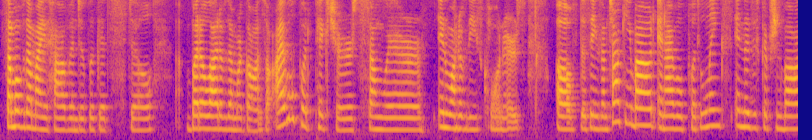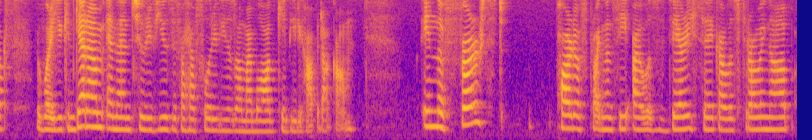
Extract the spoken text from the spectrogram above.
Some of them I have in duplicates still, but a lot of them are gone. So I will put pictures somewhere in one of these corners of the things I'm talking about and I will put links in the description box where you can get them and then two reviews if I have full reviews on my blog kbeautyhobbit.com. In the first part of pregnancy I was very sick, I was throwing up,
